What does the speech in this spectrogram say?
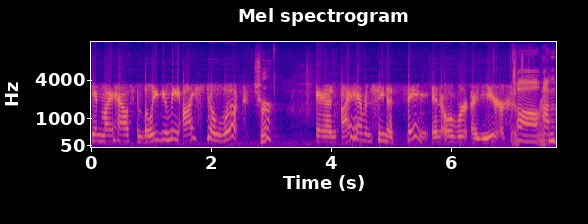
in my house, and believe you me, I still look, Sure. And I haven't seen a thing in over a year. Oh, I'm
